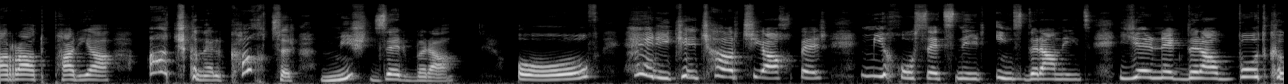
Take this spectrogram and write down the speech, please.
առատ փարյա աչքն էլ քաղցր միշտ ձեր վրա Ով հերիք է չարչի ախպեր, մի խոսեցնիր ինձ դրանից, երնեք դրա ոտքը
